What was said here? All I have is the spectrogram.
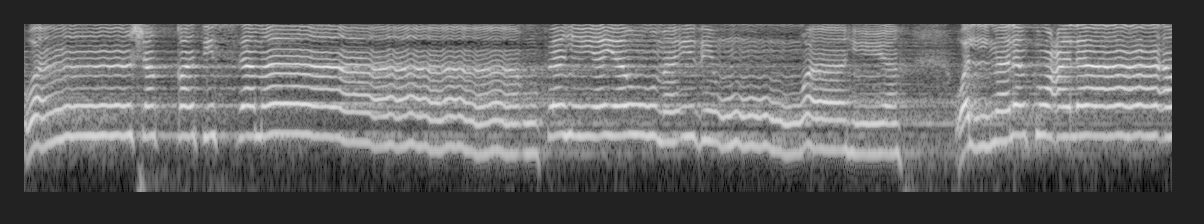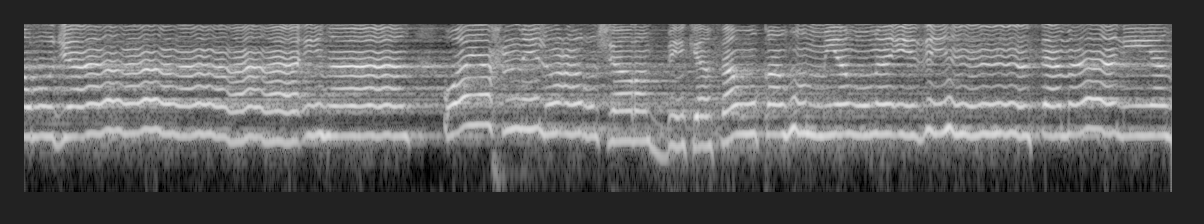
وانشقت السماء فهي يومئذ واهية والملك على أرجائها ويحمل عرش ربك فوقهم يومئذ ثمانية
